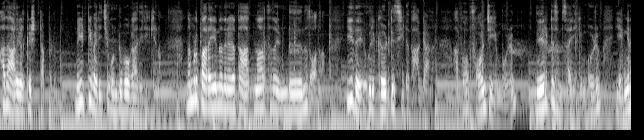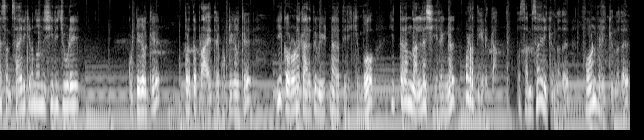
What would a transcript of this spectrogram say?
അത് ആളുകൾക്ക് ഇഷ്ടപ്പെടും. നീട്ടി വലിച്ചു കൊണ്ടുപോകാതിരിക്കണം. നമ്മൾ പറയുന്നതിനകത്ത് ആത്മാർത്ഥത ഉണ്ട് എന്ന് തോന്നണം. ഇത് ഒരു കേട്ടിസിയുടെ ഭാഗമാണ്. അപ്പോൾ ഫോൺ ചെയ്യുമ്പോഴും നേരിട്ട് സംസാരിക്കുമ്പോഴും എങ്ങനെ സംസാരിക്കണമെന്നൊന്ന് ശീലിച്ചൂടെ? കുട്ടികൾക്ക് ഇപ്പോഴത്തെ പ്രായത്തെ കുട്ടികൾക്ക് ഈ കൊറോണ കാലത്ത് വീട്ടിനകത്തിരിക്കുമ്പോൾ ഇത്തരം നല്ല ശീലങ്ങൾ വളർത്തിയെടുക്കാം. അപ്പോൾ സംസാരിക്കുന്നത് ഫോൺ വിളിക്കുന്നത്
